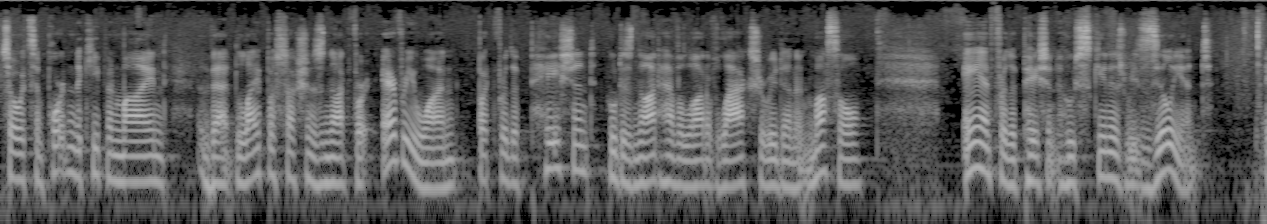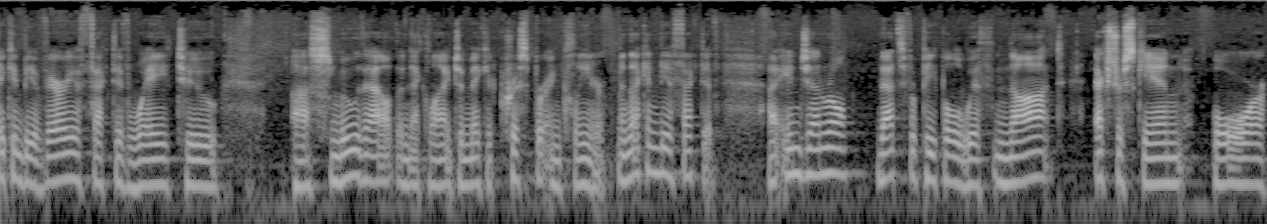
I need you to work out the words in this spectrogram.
So it's important to keep in mind that liposuction is not for everyone, but for the patient who does not have a lot of lax or redundant muscle, and for the patient whose skin is resilient, it can be a very effective way to uh, smooth out the neckline to make it crisper and cleaner. And that can be effective. Uh, in general, that's for people with not extra skin or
